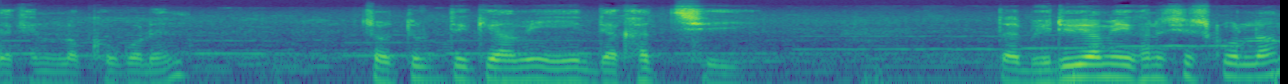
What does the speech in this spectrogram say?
দেখেন, লক্ষ্য করেন। চতুর্দিকে আমি দেখাচ্ছি। তা ভিডিও আমি এখানে শেষ করলাম।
